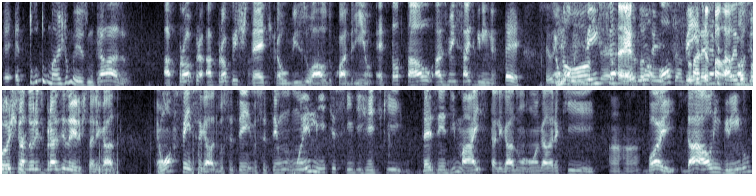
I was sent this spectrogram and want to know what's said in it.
é, é tudo mais do mesmo. Galado, a própria, a própria estética, o visual do quadrinho é total as mensais gringas. É, Eu É uma Nossa, ofensa, é, é, uma ofensa Parece que tá lendo aos né? ilustradores brasileiros, tá ligado? É uma ofensa, galera. Você tem, você tem um- uma elite, assim, de gente que desenha demais, tá ligado? Uma, uma galera que, Aham. boy, dá aula em gringo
